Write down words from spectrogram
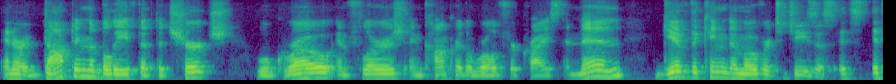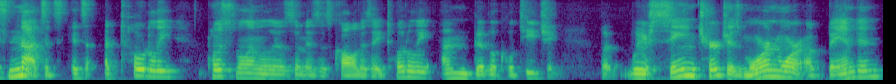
and are adopting the belief that the church will grow and flourish and conquer the world for Christ and then give the kingdom over to Jesus. It's it's nuts. It's it's a totally postmillennialism as it's called is a totally unbiblical teaching. But we're seeing churches more and more abandon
